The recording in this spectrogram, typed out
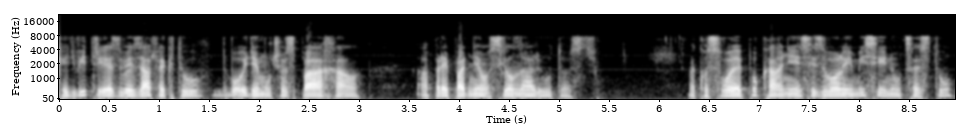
Keď vytriezve z afektu, dôjde mu čo spáchal a prepadne ho silná ľútosť. Ako svoje pokánie si zvolí misijnú cestu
